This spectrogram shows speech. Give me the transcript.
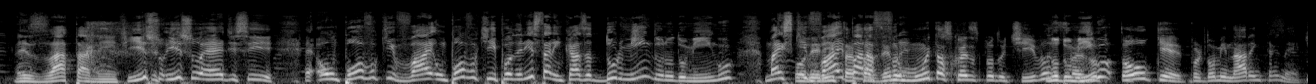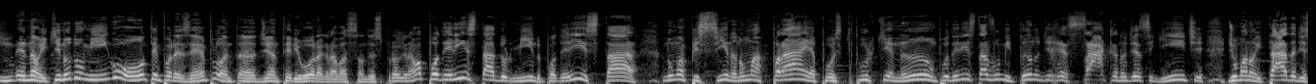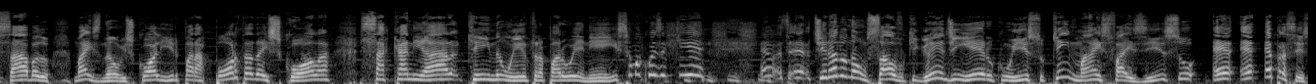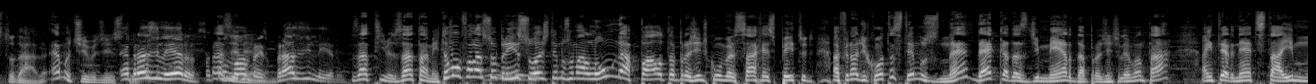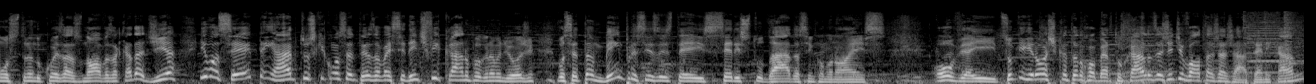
Exatamente. Isso, isso é de se. É um povo que vai. Um povo que poderia estar em casa dormindo no domingo, mas que Poderia vai estar para fazendo fre- muitas coisas produtivas, No domingo- optou o quê? Por dominar a internet. Não, e que no domingo, ontem, por exemplo, dia anterior à gravação desse programa, poderia estar dormindo, poderia estar numa piscina, numa praia, pois por que não? Poderia estar vomitando de ressaca no dia seguinte, de uma noitada de sábado, mas não, escolhe ir para a porta da escola sacanear quem não entra para o Enem. Isso é uma coisa que. é- é- é- tirando o não salvo, que ganha dinheiro com isso, quem mais faz isso é, é, é para ser estudado. É motivo disso. É brasileiro, só tem um Brasileiro. nome brasileiro. Exatinho, exatamente. Então vamos falar sobre isso. Hoje temos uma longa pauta pra gente conversar a respeito. De... Afinal de contas, temos, né, décadas de merda pra gente levantar. A internet está aí mostrando coisas novas a cada dia. E você tem hábitos que com certeza vai se identificar no programa de hoje. Você também precisa ter, ser estudado, assim como nós. Ouve aí Tsuki Hiroshi cantando Roberto Carlos e a gente volta já já, Técnica.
